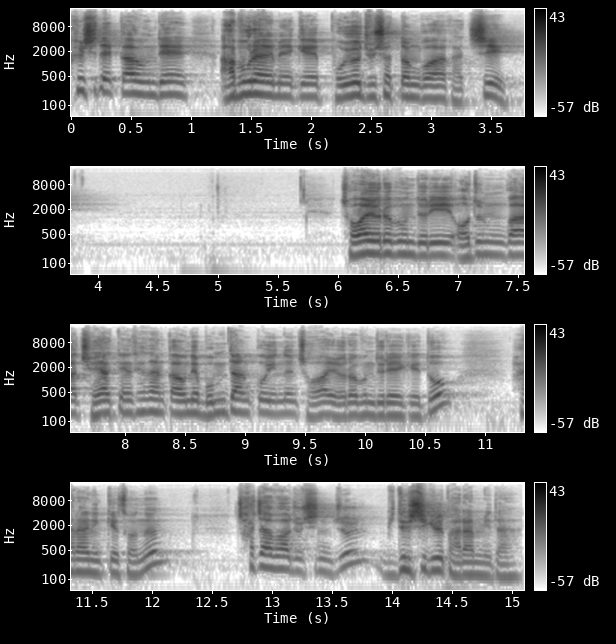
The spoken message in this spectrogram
그 시대 가운데 아브라함에게 보여주셨던 것과 같이 저와 여러분들이 어둠과 죄악된 세상 가운데 몸담고 있는 저와 여러분들에게도 하나님께서는 찾아와 주신 줄 믿으시길 바랍니다.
